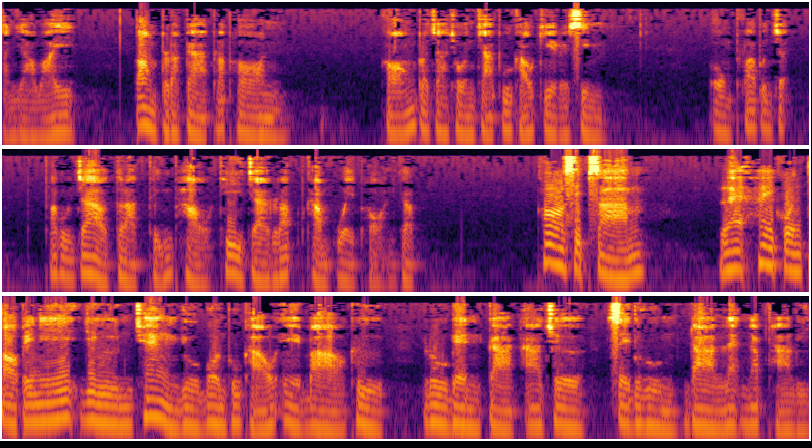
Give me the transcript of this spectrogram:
สัญญาไว้ ต้องประกาศพระพร ของประชาชนจากภูเขาเกเรซิม องค์พระพุทธพระพุทธเจ้าตรัสถึงเผ่าที่จะรับคำอวยพรครับ ข้อ 13 และให้คนต่อไปนี้ยืนแช่งอยู่บนภูเขาเอบาล คือ รูเบนกาดอาเชอร์ เศบูลุนดานและนัฟทาลี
